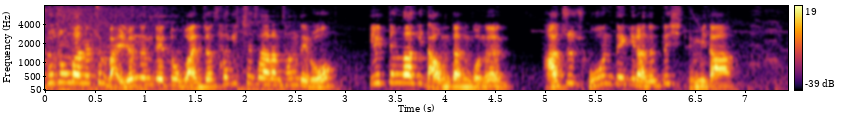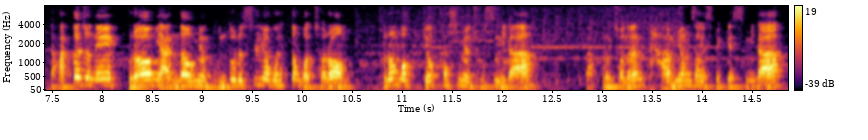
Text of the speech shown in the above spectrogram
초중반을 좀 말렸는데도 완전 사기친 사람 상대로 1등 각이 나온다는 거는 아주 좋은 덱이라는 뜻이 됩니다. 자, 아까 전에 브라움이 안 나오면 문도를 쓰려고 했던 것처럼 그런 거 기억하시면 좋습니다. 자 그럼 저는 다음 영상에서 뵙겠습니다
